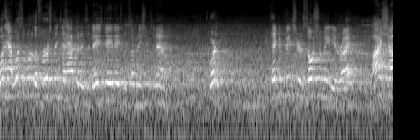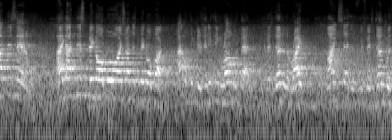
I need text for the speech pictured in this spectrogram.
what ha- what's one of the first things that happen in today's day and age when somebody shoots an animal? Or take a picture in social media, right? I shot this animal. I got this big old bull, I shot this big old buck. I don't think there's anything wrong with that. If it's done in the right mindset, if it's done with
